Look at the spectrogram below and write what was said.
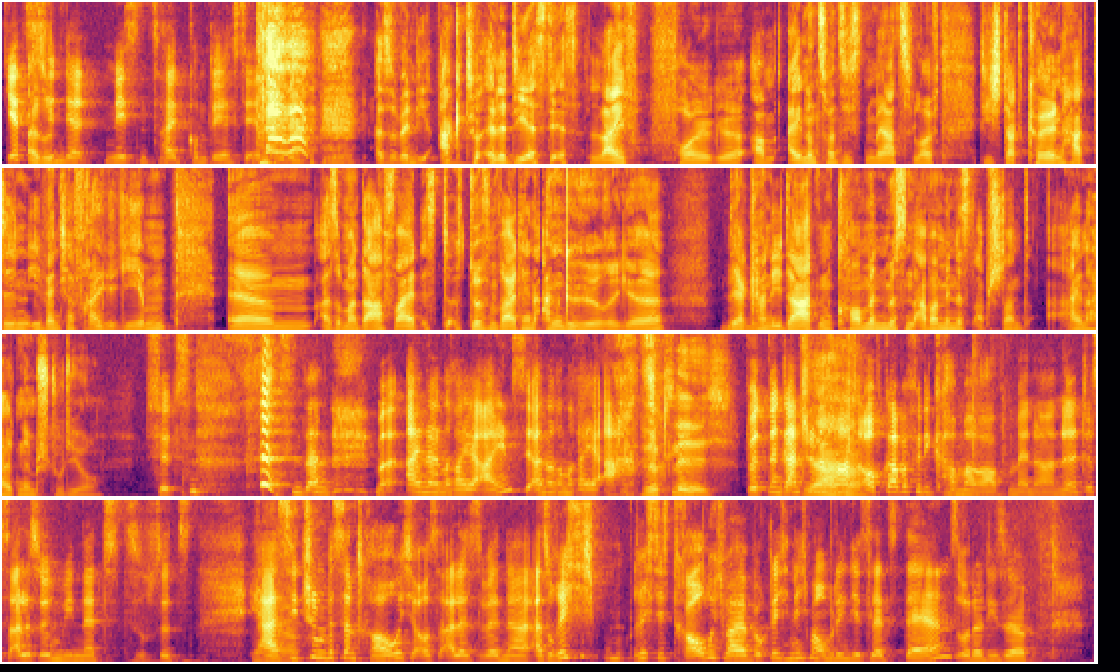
Jetzt Also- in der nächsten Zeit kommt DSDS. Also wenn die aktuelle DSDS Live-Folge am 21. März läuft, die Stadt Köln hat den Event ja freigegeben. Ähm, also man darf weit, es es dürfen weiterhin Angehörige der Kandidaten kommen, müssen aber Mindestabstand einhalten im Studio. Sitzen, sitzen dann einer in Reihe 1, die andere in Reihe 8. Wirklich? Wird eine ganz schöne Ja. harte Aufgabe für die Kameramänner, ne? Das alles irgendwie nett zu sitzen. Ja, es sieht schon ein bisschen traurig aus, alles, wenn er. Also richtig, richtig traurig war er wirklich nicht mal unbedingt jetzt Let's Dance oder diese,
